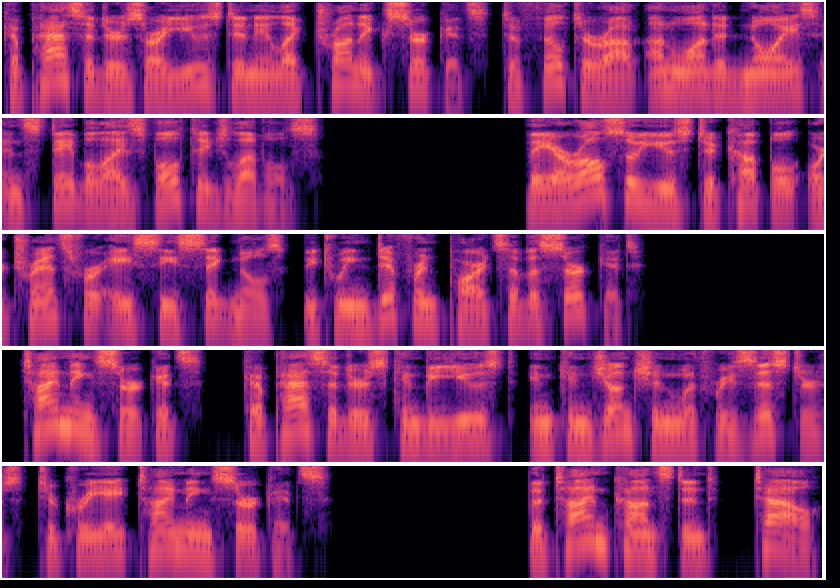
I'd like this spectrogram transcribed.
capacitors are used in electronic circuits to filter out unwanted noise and stabilize voltage levels. They are also used to couple or transfer AC signals between different parts of a circuit. Timing circuits capacitors can be used in conjunction with resistors to create timing circuits. The time constant, tau,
